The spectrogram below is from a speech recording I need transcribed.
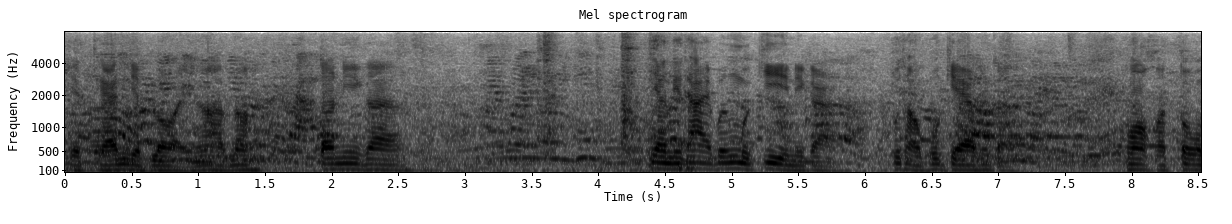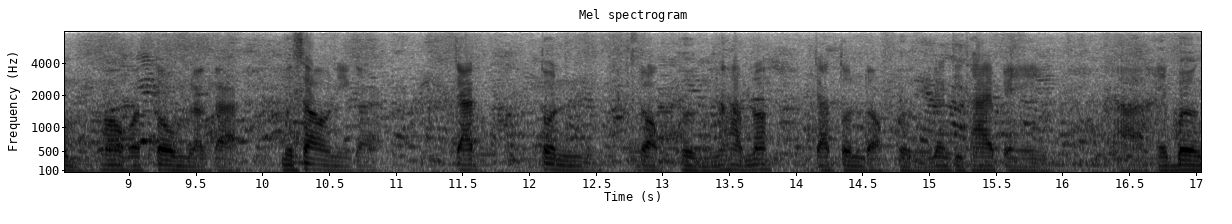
เฮ็ดแทนเรียบร้อยเนาะครับเนาะตอนนี้ก็อย่างที่ถ่ายเบิ่งเมื่อกี้นี่ก็ผู้เฒ่าผู้แก่เพิ่นก็ห่อข้าวต้มห่อข้าวต้มแล้วก็มื้อเช้านี่ก็จัดต้น ดอกผึ่งนะครับเนาะจัดต้นดอกผึ่งอย่างที่ถ่ายไปให้เบิง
